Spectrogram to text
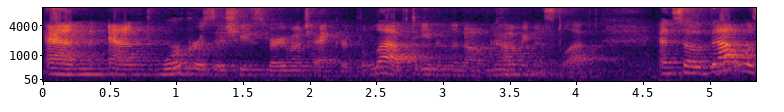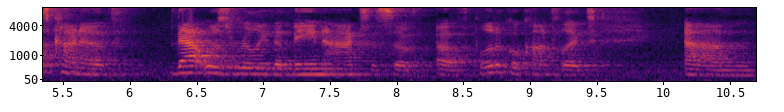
and and workers' issues very much anchored the left, even the non-communist left. And so that was kind of that was really the main axis of, of political conflict. Um,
